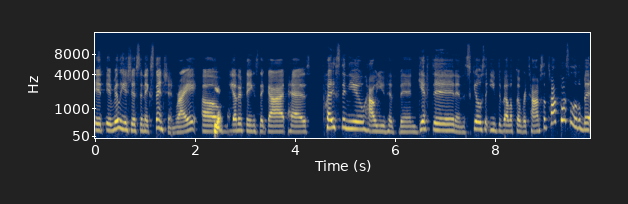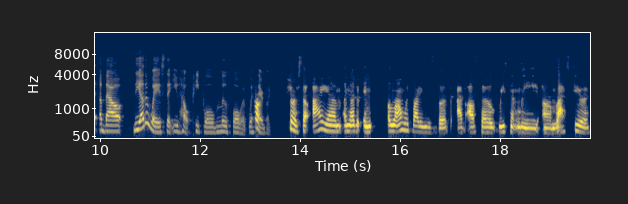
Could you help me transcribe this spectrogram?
it, it really is just an extension, right? Of yes. the other things that God has placed in you, how you have been gifted, and the skills that you've developed over time. So, talk to us a little bit about the other ways that you help people move forward with sure. their goals. Sure. So, I am another, and along with writing this book, I've also recently, um, last year,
